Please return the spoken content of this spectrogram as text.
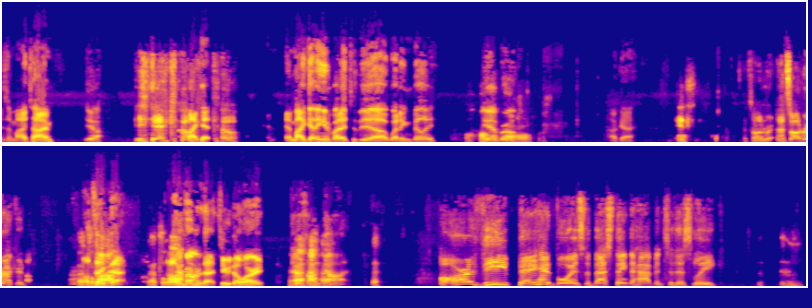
Is it my time? Yeah. Yeah, go. Like it- go. Am I getting invited to the uh, wedding, Billy? Yeah, bro. Okay, It's That's on. That's on record. that's I'll take lot. that. That's a I'll lot. remember that too. Don't worry. That's on God. Are the Bayhead boys the best thing to happen to this league? It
